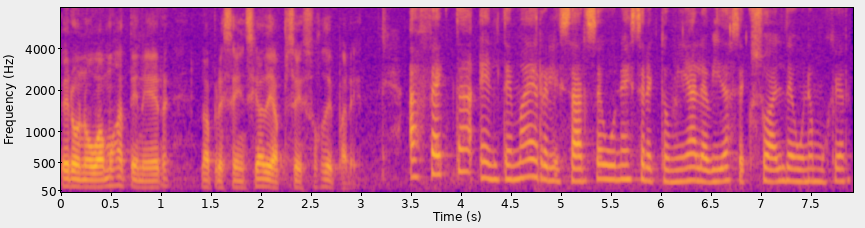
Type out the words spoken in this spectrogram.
pero no vamos a tener la presencia de abscesos de pared. ¿Afecta el tema de realizarse una histerectomía a la vida sexual de una mujer?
